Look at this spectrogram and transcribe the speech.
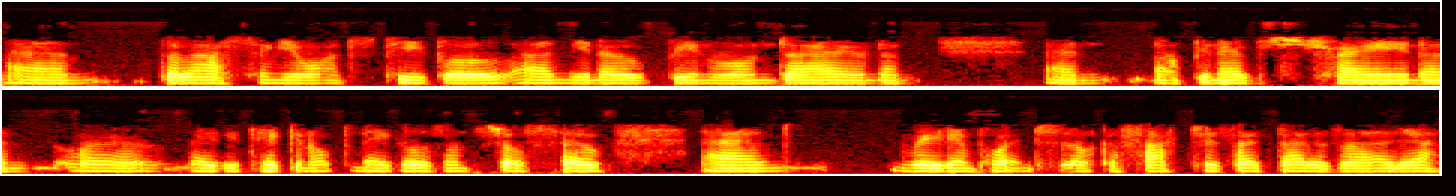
um, the last thing you want is people um, you know being run down and and not being able to train and or maybe picking up niggles and stuff. So um, really important to look at factors like that as well. Yeah.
